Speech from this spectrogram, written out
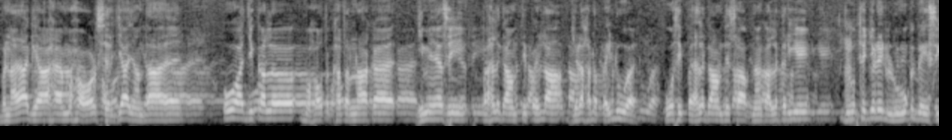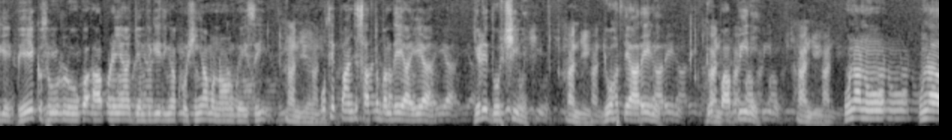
ਬਣਾਇਆ ਗਿਆ ਹੈ ਮਾਹੌਲ ਸਿਰਜਿਆ ਜਾਂਦਾ ਹੈ ਉਹ ਅੱਜ ਕੱਲ ਬਹੁਤ ਖਤਰਨਾਕ ਹੈ। ਜਿਵੇਂ ਅਸੀਂ ਪਹਿਲਗਾਮ ਤੇ ਪਹਿਲਾਂ ਜਿਹੜਾ ਸਾਡਾ ਪਹਿਲੂ ਹੈ ਉਹ ਅਸੀਂ ਪਹਿਲਗਾਮ ਦੇ ਹਿਸਾਬ ਨਾਲ ਗੱਲ ਕਰੀਏ ਤੇ ਉੱਥੇ ਜਿਹੜੇ ਲੋਕ ਗਏ ਸੀਗੇ ਬੇਕਸੂਰ ਲੋਕ ਆਪਣੀਆਂ ਜ਼ਿੰਦਗੀ ਦੀਆਂ ਖੁਸ਼ੀਆਂ ਮਨਾਉਣ ਗਏ ਸੀ ਹਾਂਜੀ ਹਾਂਜੀ। ਉੱਥੇ 5-7 ਬੰਦੇ ਆਏ ਆ ਜਿਹੜੇ ਦੋਸ਼ੀ ਨੇ ਹਾਂਜੀ। ਜੋ ਹਤਿਆਰੇ ਨੇ ਜੋ। ਪਾਪੀ ਨੇ ਹਾਂਜੀ। ਉਹਨਾਂ ਨੂੰ ਉਹਨਾਂ ਦਾ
